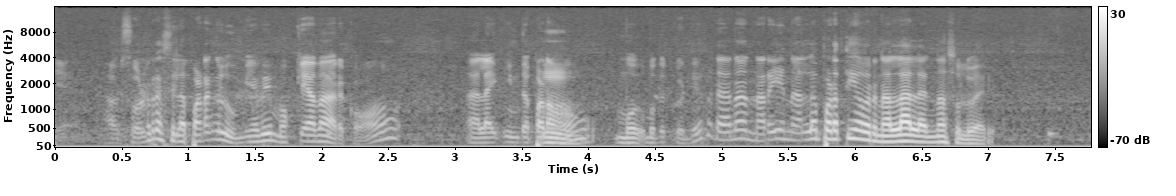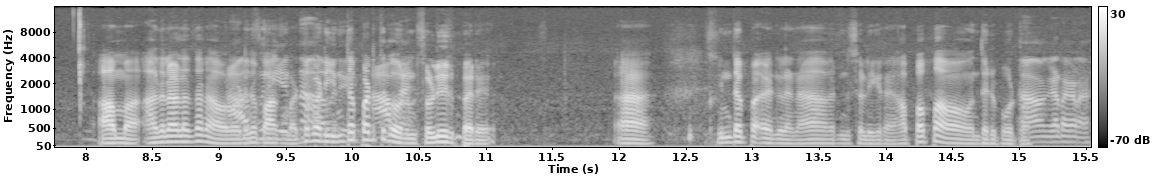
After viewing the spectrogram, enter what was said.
Yeah. அவர் சொல்ற சில படங்கள் உண்மையாவே மொக்கையா தான் இருக்கும். லைக் இந்த படம் மு- முதற்கொண்டு. பட் ஆனா நிறைய நல்ல படத்தையும் அவர் நல்லா இல்லைன்னு தான் சொல்லுவாரு. ஆமாம் அதனால தான் நான் அவரோட பார்க்க மாட்டேன். பட் இந்த படத்துக்கு. அவர் சொல்லியிருப்பாரு. ஆ. இந்த ப இல்லை நான் அவர்னு சொல்லிக்கிறேன். அப்பப்போ அவன் வந்துட்டு போட்டான். அவன் கிடக்குறான்.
